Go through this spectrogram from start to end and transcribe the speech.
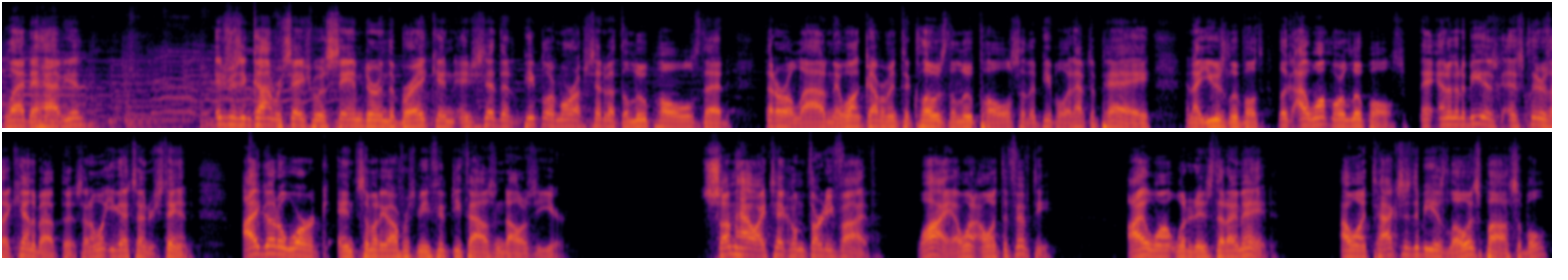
Glad to have you. Interesting conversation with Sam during the break, and, and she said that people are more upset about the loopholes that, that are allowed, and they want government to close the loopholes so that people would have to pay and not use loopholes. Look, I want more loopholes, and I'm going to be as, as clear as I can about this, and I want you guys to understand. I go to work, and somebody offers me $50,000 a year. Somehow I take home 35. Why? I want I want the 50. I want what it is that I made. I want taxes to be as low as possible.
